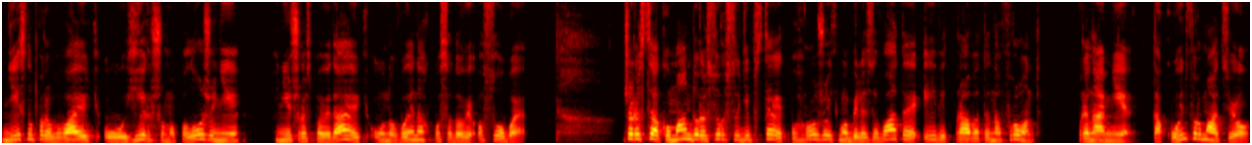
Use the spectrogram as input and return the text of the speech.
дійсно перебувають у гіршому положенні, ніж розповідають у новинах посадові особи. Через це команду ресурсу Діпстейт погрожують мобілізувати і відправити на фронт. Принаймні, таку інформацію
